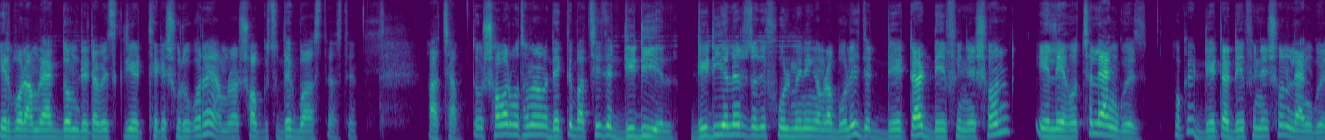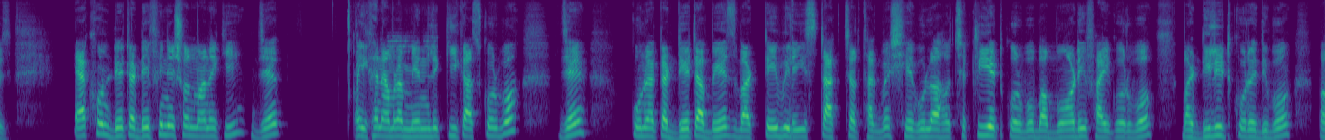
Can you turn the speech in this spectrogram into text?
এরপর আমরা একদম ডেটাবেস ক্রিয়েট থেকে শুরু করে আমরা সব কিছু দেখব আস্তে, আস্তে। আচ্ছা। তো সবার প্রথমে আমরা দেখতে পাচ্ছি যে ডিডিএল DDL এর যদি ফুল মিনিং আমরা বলি যে ডেটা ডেফিনেশন LA হচ্ছে language. Okay? Data definition language. এখন ডেটা ডেফিনেশন মানে কি? যে এইখানে আমরা মেনলি কি কাজ করব? যে কোনো একটা ডেটাবেজ বা টেবিল স্ট্রাকচার থাকবে সেগুলা হচ্ছে ক্রিয়েট করব বা মডিফাই করব বা ডিলিট করে দিব বা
